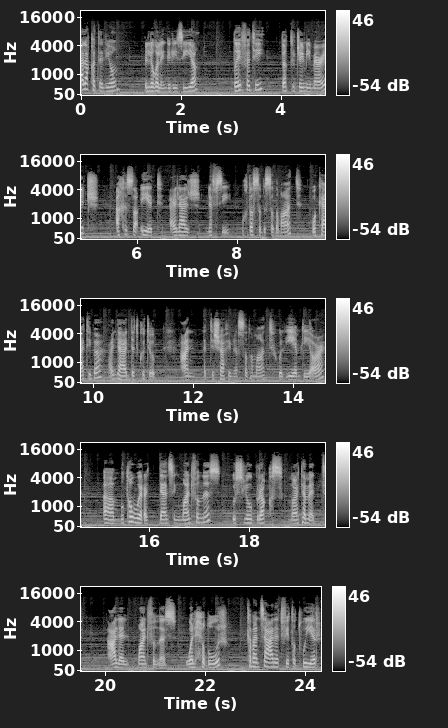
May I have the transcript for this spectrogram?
حلقة اليوم باللغة الإنجليزية ضيفتي دكتور جيمي ماريج أخصائية علاج نفسي مختصة بالصدمات وكاتبة عندها عدة كتب عن التشافي من الصدمات وال EMDR مطورة Dancing Mindfulness أسلوب رقص معتمد على المايندفولنس والحضور كمان ساعدت في تطوير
